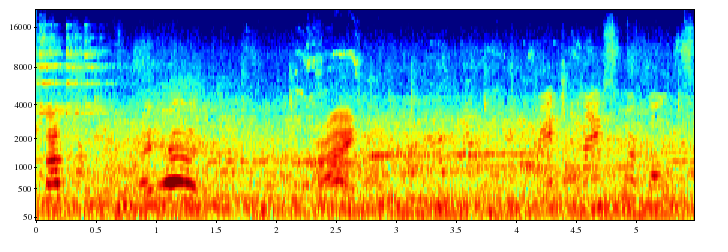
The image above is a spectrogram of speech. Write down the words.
How you doing, folks? How you? All right. Rich, can I have some more boats, please?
